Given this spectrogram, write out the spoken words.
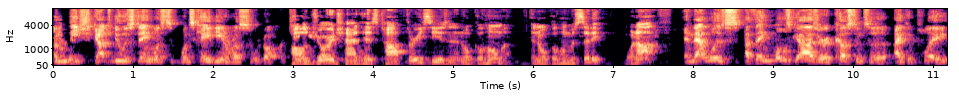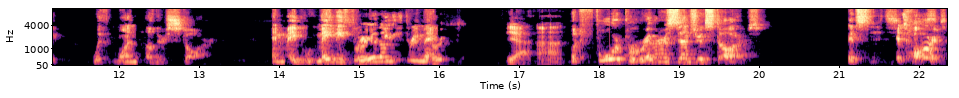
Unleashed, got to do his thing once once KD and Russell were gone. Paul George had his top three season in Oklahoma, in Oklahoma City. Went off. And that was, I think most guys are accustomed to I could play with one other star. And maybe maybe three, Three of them? maybe three men. Three- Yeah, uh huh. But four perimeter centric stars. It's It's- it's hard.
